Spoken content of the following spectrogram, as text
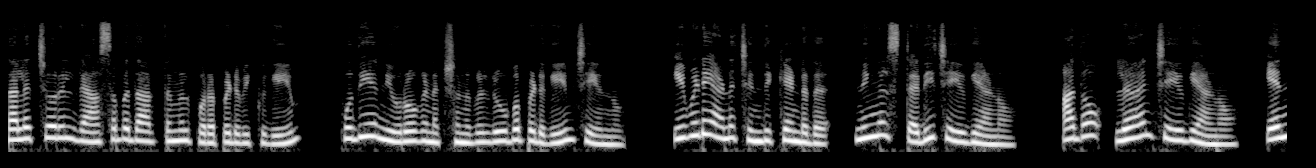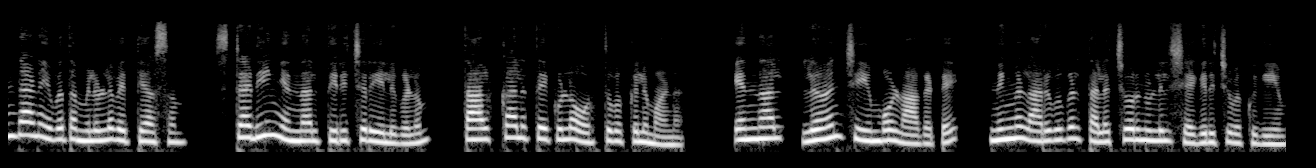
തലച്ചോറിൽ രാസപദാർത്ഥങ്ങൾ പുറപ്പെടുവിക്കുകയും പുതിയ ന്യൂറോ കണക്ഷനുകൾ രൂപപ്പെടുകയും ചെയ്യുന്നു. ഇവിടെയാണ് ചിന്തിക്കേണ്ടത് നിങ്ങൾ സ്റ്റഡി ചെയ്യുകയാണോ? അതോ ലേൺ ചെയ്യുകയാണോ? എന്താണ് ഇവ തമ്മിലുള്ള വ്യത്യാസം? സ്റ്റഡിയിങ് എന്നാൽ തിരിച്ചറിയലുകളും താൽക്കാലത്തേക്കുള്ള ഓർത്തുവെക്കലുമാണ്. എന്നാൽ ലേൺ ചെയ്യുമ്പോൾ ആകട്ടെ നിങ്ങൾ അറിവുകൾ തലച്ചോറിനുള്ളിൽ ശേഖരിച്ചു വെക്കുകയും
